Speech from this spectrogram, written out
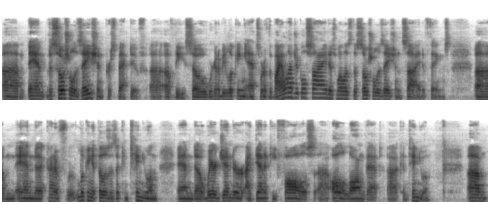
um, and the socialization perspective uh, of these. So we're going to be looking at sort of the biological side as well as the socialization side of things. Um, and uh, kind of looking at those as a continuum and uh, where gender identity falls uh, all along that uh, continuum. Um,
